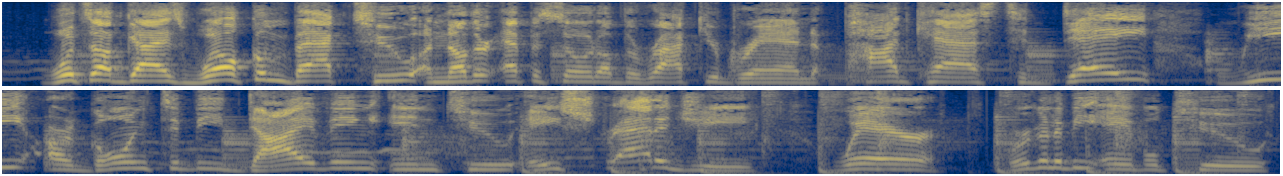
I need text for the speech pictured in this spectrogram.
What's up, guys? Welcome back to another episode of the Rock Your Brand podcast. Today, we are going to be diving into a strategy where we're going to be able to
